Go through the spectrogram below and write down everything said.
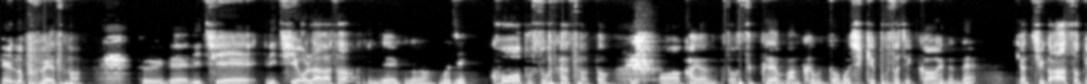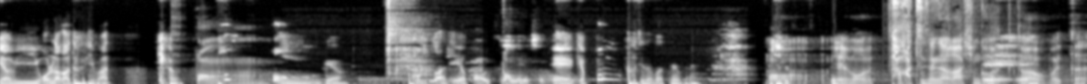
Halo 4에서 그 이제 Lich에, Lich 올라가서, 이제 그거, 뭐지? 코어 부수고 나서 또, 어, 과연 또 Scarab만큼 또 멋있게 부서질까 했는데, 그냥 지가 알아서 그냥 위 올라가더니만, 그냥 뻥. 뽕, 그냥. 뽕도 아니에요. 뻥. 부수는 예, 그냥 뽕 터지는 것 같아요, 그냥. 뭐, 예, 뭐, 다 같은 생각 하신 것 예, 같기도 하고, 뭐, 일단.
